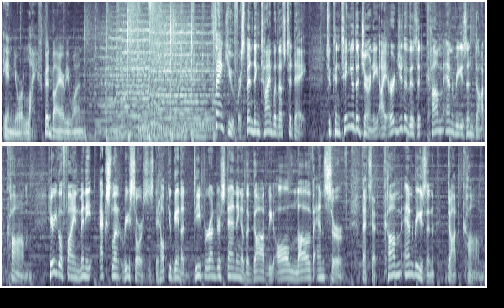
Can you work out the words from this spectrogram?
in your life. Goodbye, everyone. Thank you for spending time with us today. To continue the journey, I urge you to visit comeandreason.com. Here you'll find many excellent resources to help you gain a deeper understanding of the God we all love and serve. That's at comeandreason.com.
